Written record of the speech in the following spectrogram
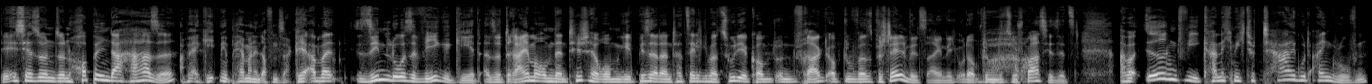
Der ist ja so ein, so ein hoppelnder Hase, aber er geht mir permanent auf den Sack. der aber sinnlose Wege geht, also dreimal um deinen Tisch herum geht, bis er dann tatsächlich mal zu dir kommt und fragt, ob du was bestellen willst eigentlich oder ob du nur zum Spaß hier sitzt. Aber irgendwie kann ich mich total gut eingrooven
